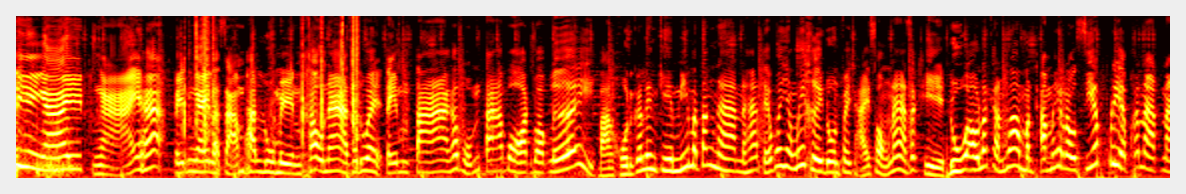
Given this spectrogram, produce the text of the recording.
นี่ไงหงายฮะ เป็นไงล่ะ3,000 ลูเมนเข้าหน้าซะด้วย เต็มตาครับผมตาบอดบอกเลย บางคนก็เล่นเกมนี้มาตั้งนานนะฮะ แต่ว่ายังไม่เคยโดนไฟฉายส่องหน้าสักที ดูเอาละกันว่ามันทำให้เราเสียเปรียบขนาดไหน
